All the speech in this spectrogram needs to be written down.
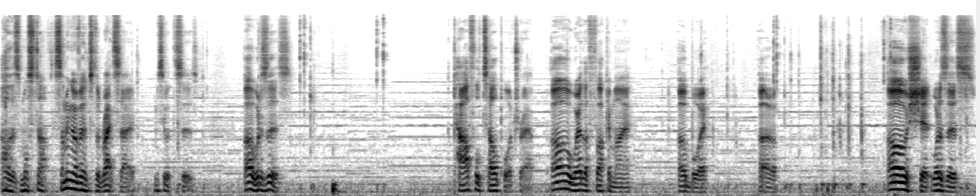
Oh, there's more stuff. There's something over to the right side. Let me see what this is. Oh, what is this? A powerful teleport trap. Oh, where the fuck am I? Oh boy. Uh-oh. Oh shit, what is this?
